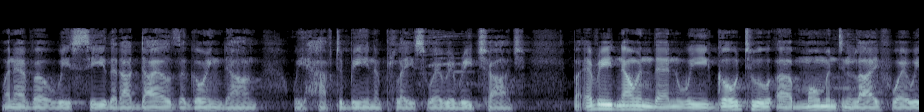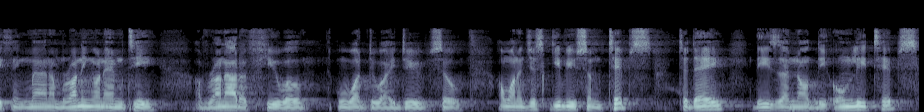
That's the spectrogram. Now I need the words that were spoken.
whenever we see that our dials are going down. We have to be in a place where we recharge. But every now and then we go to a moment in life where we think, man, I'm running on empty. I've run out of fuel. What do I do? So I want to just give you some tips today. These are not the only tips.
